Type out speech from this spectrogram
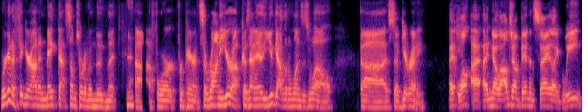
we're gonna figure out and make that some sort of a movement uh, for for parents. So ronnie you're up because i know you got little ones as well. Uh, so get ready. I, well I, I know i'll jump in and say like we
